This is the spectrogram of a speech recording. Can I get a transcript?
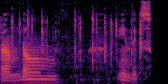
random index.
